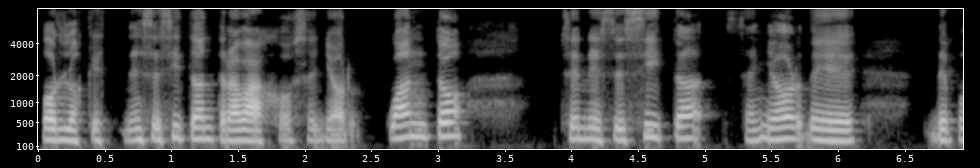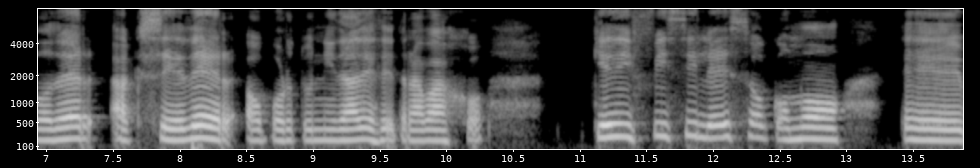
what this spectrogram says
por los que necesitan trabajo, Señor. ¿Cuánto se necesita, Señor, de, de poder acceder a oportunidades de trabajo? Qué difícil eso, como eh,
